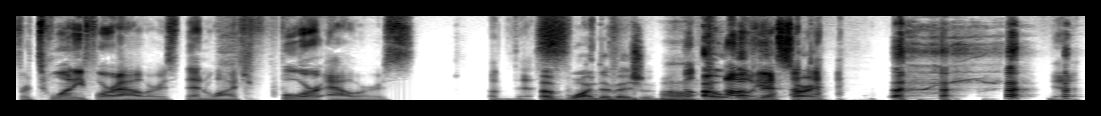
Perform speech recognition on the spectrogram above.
for 24 hours than watch four hours of this. of one division. Well, Oh, Oh, of yeah. this, sorry.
